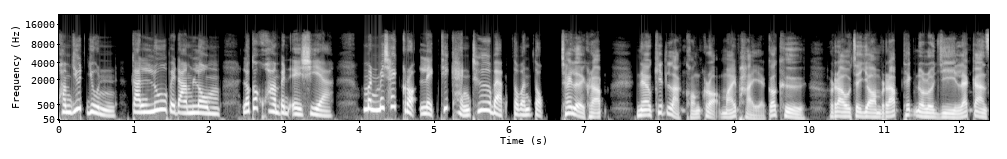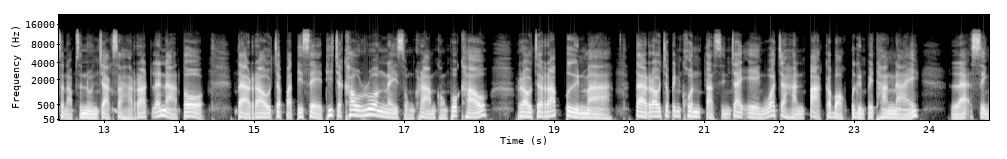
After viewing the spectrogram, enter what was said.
ความยืดหยุ่น การลู่ไปดามลม แล้วก็ความเป็นเอเชีย มันไม่ใช่เกราะเหล็กที่แข็งทื่อแบบตะวันตก ใช่เลยครับ แนวคิดหลักของเกราะไม้ไผ่ก็คือ เราจะยอมรับเทคโนโลยีและการสนับสนุนจากสหรัฐและนาโต แต่เราจะปฏิเสธที่จะเข้าร่วงในสงครามของพวกเขา เราจะรับปืนมา แต่เราจะเป็นคนตัดสินใจเองว่าจะหันปากกระบอกปืนไปทางไหน และสิ่ง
